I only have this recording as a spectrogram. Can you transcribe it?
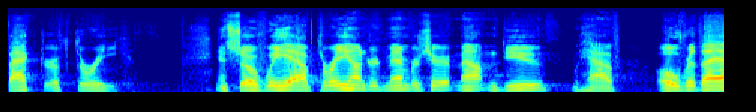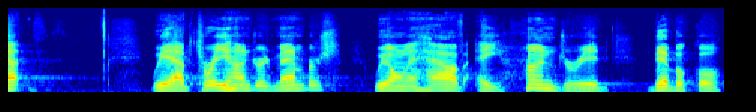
factor of three. And so if we have 300 members here at Mountain View, we have over that. We have 300 members. We only have a 100 biblical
